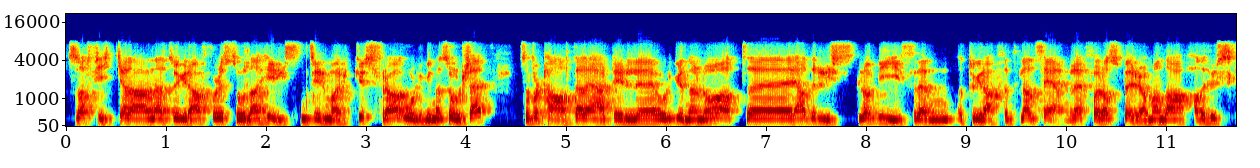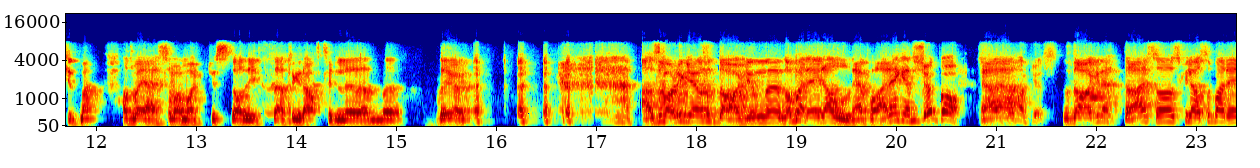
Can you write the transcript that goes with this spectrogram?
Så da fikk jeg da en autograf hvor det sto da 'Hilsen til Markus' fra Ole Gunnar Solskjær. Så fortalte jeg det her til eh, Ole Gunnar nå, at eh, jeg hadde lyst til å vise den autografen til han senere for å spørre om han da hadde husket meg. At det var jeg som var Markus og hadde gitt autograf til den, den gangen. altså var det gøy, altså dagen, Nå bare raller jeg på her. Jeg, Kjør på! Kjør Ja, ja. på, Markus. Så Dagen etter der så skulle jeg også bare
